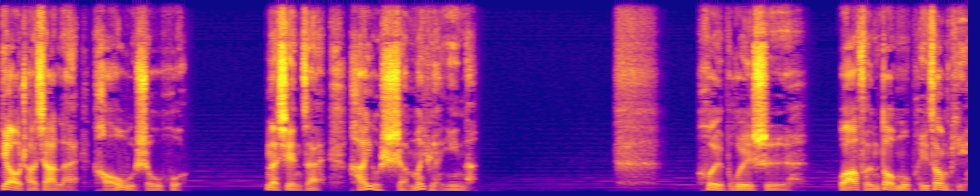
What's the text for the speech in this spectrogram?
调查下来毫无收获。那现在还有什么原因呢？会不会是挖坟盗墓陪葬品？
